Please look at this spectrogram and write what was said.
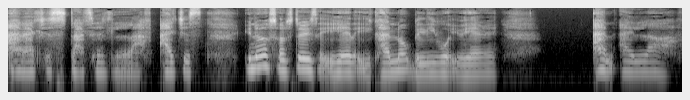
And I just started laughing. I just, you know, some stories that you hear that you cannot believe what you're hearing. And I laughed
